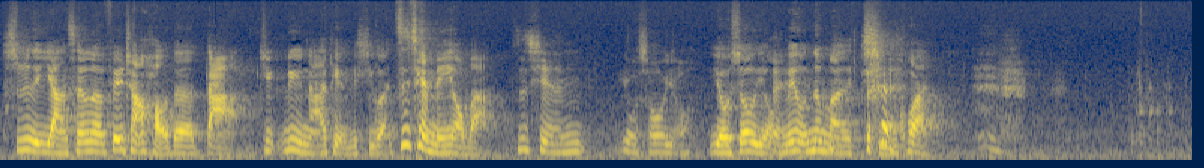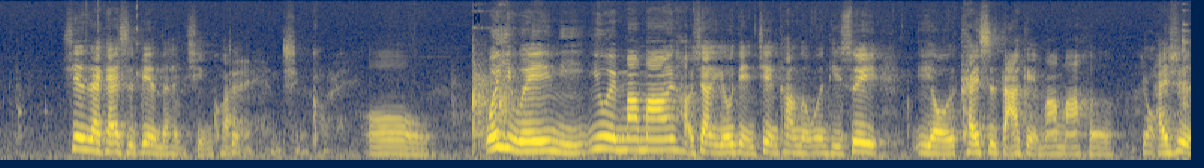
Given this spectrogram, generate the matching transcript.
是不是养成了非常好的打绿拿铁的习惯？之前没有吧？之前有时候有，有时候有，没有那么勤快。现在开始变得很勤快，对，很勤快。哦。我以为你因为妈妈好像有点健康的问题，所以有开始打给妈妈喝，有还是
